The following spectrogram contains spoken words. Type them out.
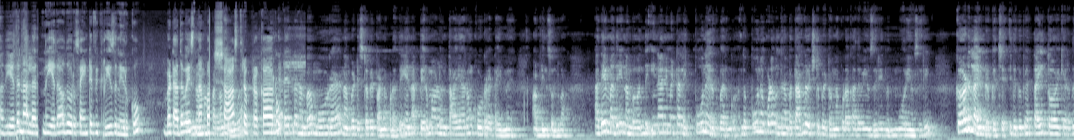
அது எதனால் ஏதாவது ஒரு சயின்டிஃபிக் ரீசன் இருக்கும்? பட் அதர்வைஸ் நம்ம சாஸ்திர பிரகாரம் இந்த டைமில் நம்ம மோரை நம்ம டிஸ்டர்பே பண்ணக்கூடாது. ஏன்னா பெருமாளும் தாயாரும் கூடுற டைமு அப்படின்னு சொல்லுவாங்க. அதே மாதிரி நம்ம வந்து இனானிமேட்டாக லைக் பூனை இருக்கு பாருங்க. அந்த பூனை கூட வந்து நம்ம திறந்து வச்சுட்டு போயிட்டோம்னா கூட கதவையும் சரி மோரையும் சரி கேர்டு லைன் இருக்குச்சு. இதுக்கு பேர் தை துவைக்கிறது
